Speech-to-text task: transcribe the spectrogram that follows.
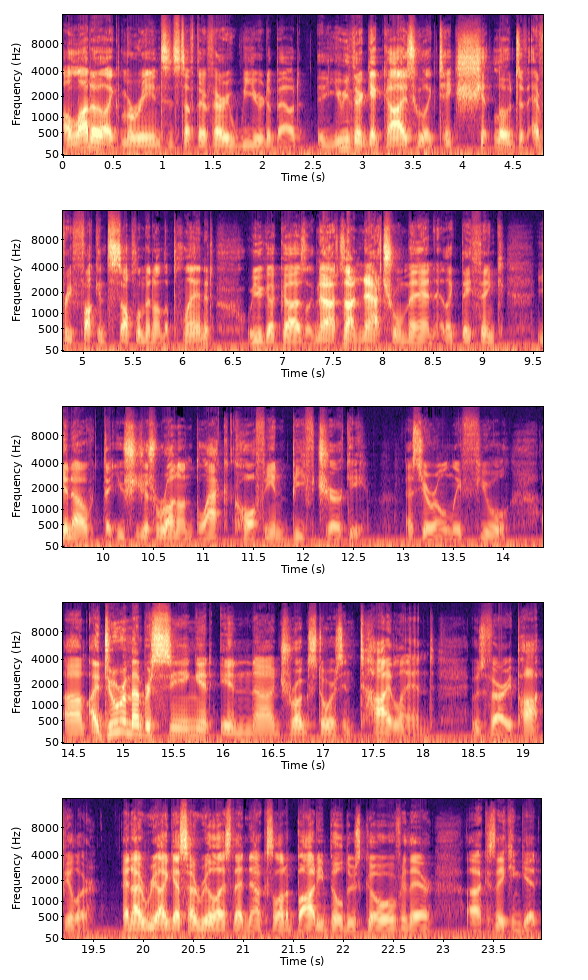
a lot of like marines and stuff they're very weird about you either get guys who like take shitloads of every fucking supplement on the planet or you got guys like nah it's not natural man and, like they think you know that you should just run on black coffee and beef jerky as your only fuel. Um, i do remember seeing it in uh, drugstores in thailand. It was very popular. And I, re- I guess I realize that now because a lot of bodybuilders go over there because uh, they can get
